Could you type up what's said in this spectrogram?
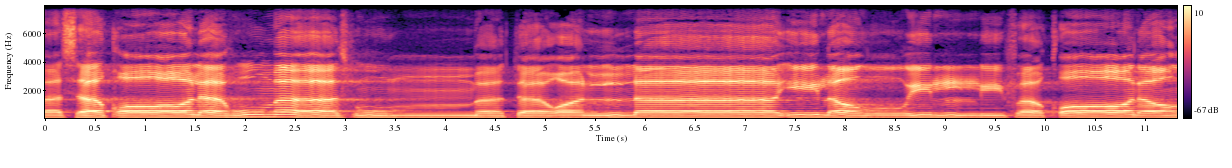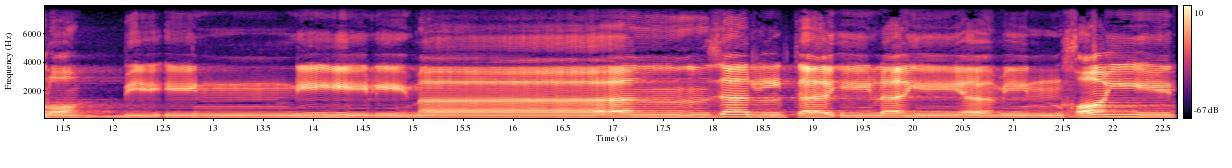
فسقى لهما ثم تولى إلى الظل فقال رب إني لما أنزلت إلي من خير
